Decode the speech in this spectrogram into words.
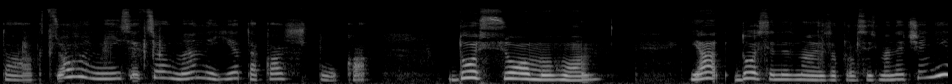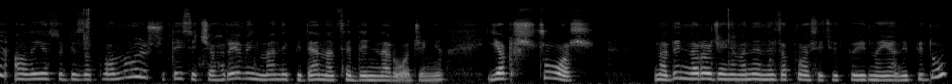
Так, цього місяця в мене є така штука. До сьомого я досі не знаю, запросять мене чи ні, але я собі запланую, що 1000 гривень в мене піде на цей день народження. Якщо ж на день народження мене не запросять, відповідно, я не піду,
